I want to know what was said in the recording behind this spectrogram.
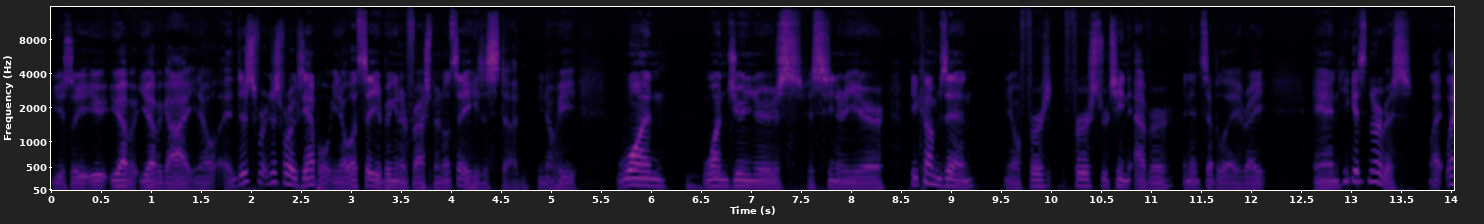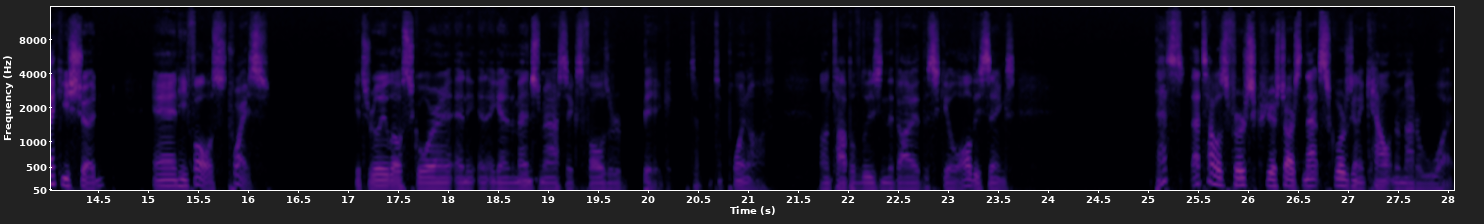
You, so you you have a, you have a guy, you know, and just for just for example, you know, let's say you're bringing in a freshman. Let's say he's a stud. You know, he won won juniors his senior year. He comes in, you know, first first routine ever in NCAA, right? And he gets nervous, like like he should, and he falls twice. Gets really low score, and, and, and again, in men's gymnastics, falls are big. It's a, it's a point off, on top of losing the value of the skill. All these things. That's that's how his first career starts, and that score is going to count no matter what.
